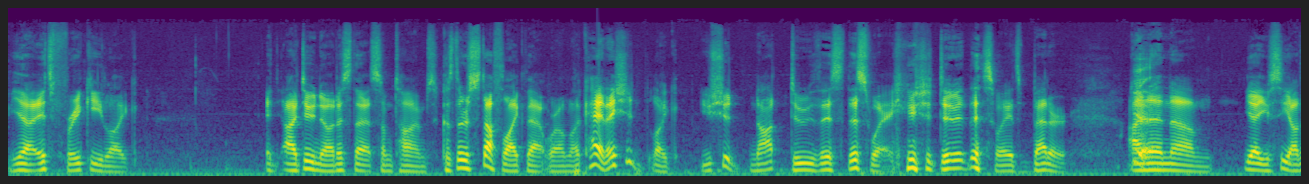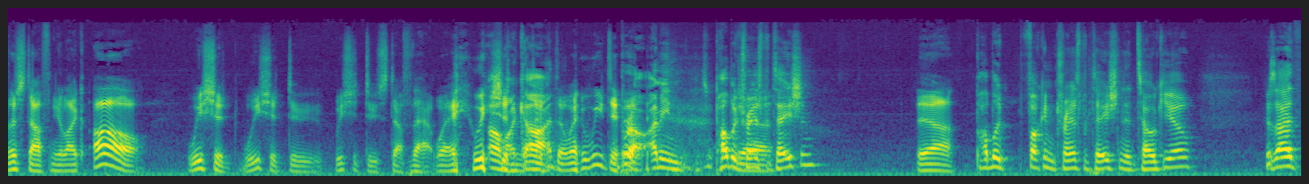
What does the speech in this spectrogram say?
Yeah, it's freaky. Like, it, I do notice that sometimes because there's stuff like that where I'm like, hey, they should like you should not do this this way. You should do it this way. It's better. Yeah. And then um, yeah, you see other stuff and you're like, oh, we should we should do we should do stuff that way. We Oh my God. it the way we did, bro, it. I mean, public Yeah. transportation, Yeah, public fucking transportation in Tokyo. Because I,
